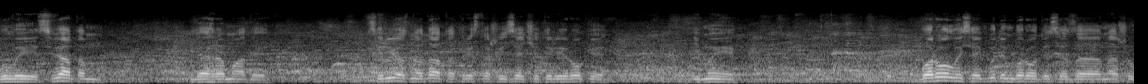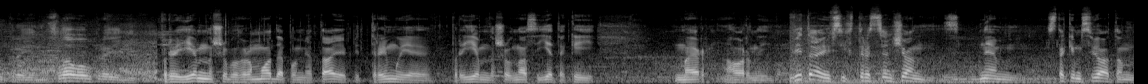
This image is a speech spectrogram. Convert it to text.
були святом для громади. Серйозна дата 364 роки, і ми боролися і будемо боротися за нашу Україну. Слава Україні! Приємно, що громада пам'ятає, підтримує. Приємно, що в нас є такий мер гарний. Вітаю всіх тростянчан з днем, з таким святом,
